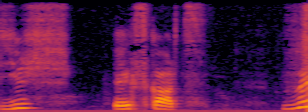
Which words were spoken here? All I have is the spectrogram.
Bir X kart. Ve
